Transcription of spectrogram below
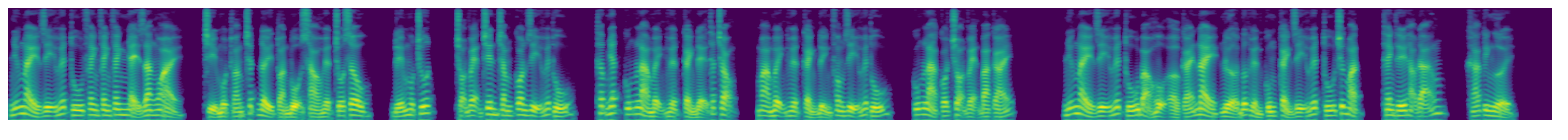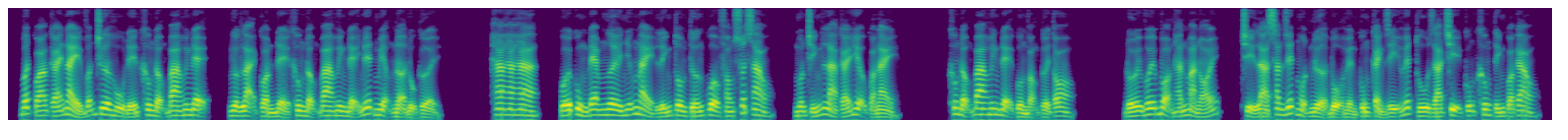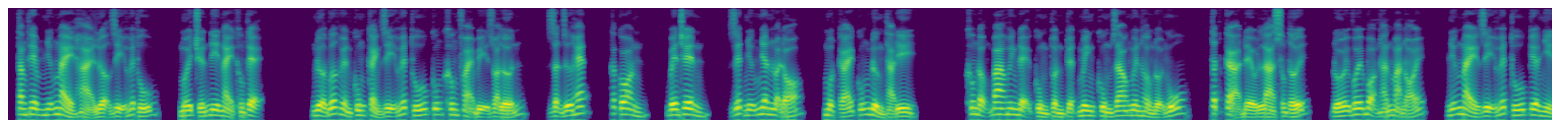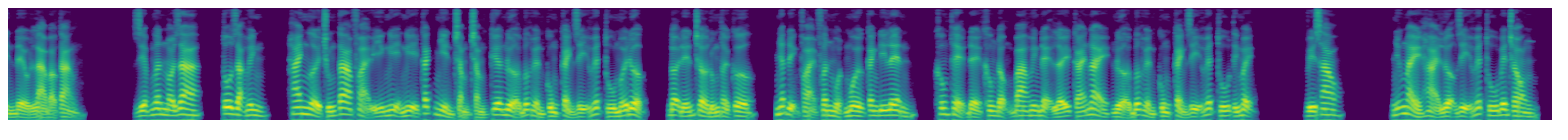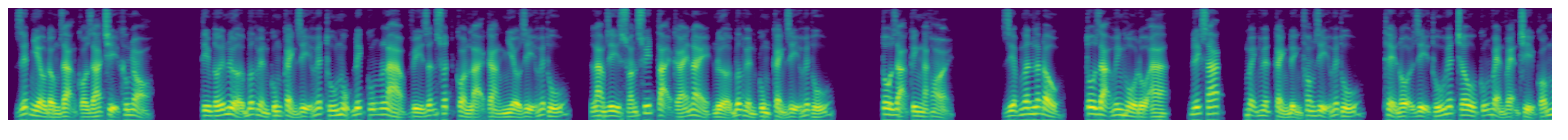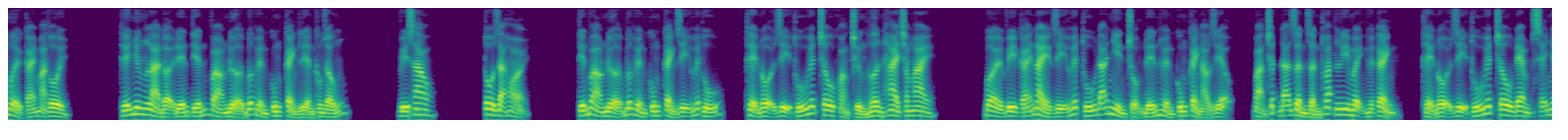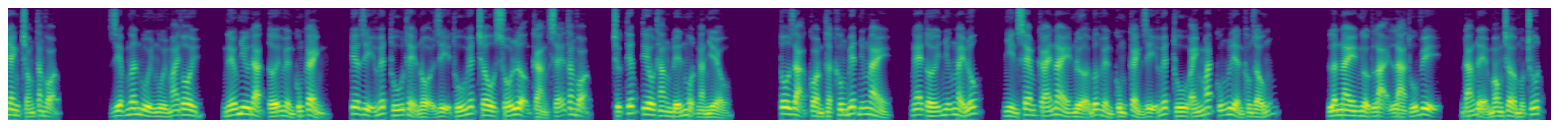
Những này dị huyết thú phanh phanh phanh nhảy ra ngoài, chỉ một thoáng chất đầy toàn bộ xào huyệt chỗ sâu, đến một chút, trọn vẹn trên trăm con dị huyết thú, thấp nhất cũng là mệnh huyệt cảnh đệ thất trọng, mà mệnh huyệt cảnh đỉnh phong dị huyết thú cũng là có trọn vẹn ba cái. Những này dị huyết thú bảo hộ ở cái này nửa bước huyền cung cảnh dị huyết thú trước mặt, thanh thế hạo đảng khá kinh người. Bất quá cái này vẫn chưa hù đến không động ba huynh đệ, ngược lại còn để không động ba huynh đệ nết miệng nở nụ cười. Ha ha ha cuối cùng đem ngươi những này lính tôn tướng của phóng xuất sao, muốn chính là cái hiệu quả này. Không động ba huynh đệ cuồng vọng cười to. Đối với bọn hắn mà nói, chỉ là săn giết một nửa bộ huyền cung cảnh dị huyết thú giá trị cũng không tính quá cao, tăng thêm những này hải lượng dị huyết thú, mới chuyến đi này không tệ. Nửa bước huyền cung cảnh dị huyết thú cũng không phải bị dọa lớn, giận dữ hét, các con, bên trên, giết những nhân loại đó, một cái cũng đừng thả đi. Không động ba huynh đệ cùng tuần tuyệt minh cùng giao nguyên hồng đội ngũ, tất cả đều là xông tới, đối với bọn hắn mà nói, những này dị huyết thú kia nhìn đều là bảo tàng. Diệp ngân nói ra, tô dạ huynh hai người chúng ta phải ý nghĩ nghĩ cách nhìn chằm chằm kia nửa bước huyền cung cảnh dị huyết thú mới được, đợi đến chờ đúng thời cơ, nhất định phải phân một môi canh đi lên, không thể để không động ba huynh đệ lấy cái này nửa bước huyền cung cảnh dị huyết thú tính mệnh. Vì sao? Những này hải lượng dị huyết thú bên trong rất nhiều đồng dạng có giá trị không nhỏ. Tìm tới nửa bước huyền cung cảnh dị huyết thú mục đích cũng là vì dẫn xuất còn lại càng nhiều dị huyết thú, làm gì xoắn suýt tại cái này nửa bước huyền cung cảnh dị huyết thú? Tô dạ kinh ngạc hỏi. Diệp ngân lắc đầu, tô dạ huynh hồ đồ a đích xác, mệnh huyệt cảnh đỉnh phong dị huyết thú, thể nội dị thú huyết châu cũng vẹn vẹn chỉ có mười cái mà thôi thế nhưng là đợi đến tiến vào nửa bước huyền cung cảnh liền không giống. Vì sao? Tô dạ hỏi. Tiến vào nửa bước huyền cung cảnh dị huyết thú, thể nội dị thú huyết châu khoảng chừng hơn hai trăm mai. Bởi vì cái này dị huyết thú đã nhìn trộm đến huyền cung cảnh ảo diệu, bản chất đã dần dần thoát ly mệnh huyết cảnh, thể nội dị thú huyết châu đem sẽ nhanh chóng tăng vọt. Diệp ngân mùi mùi mai thôi, nếu như đạt tới huyền cung cảnh, kia dị huyết thú thể nội dị thú huyết châu số lượng càng sẽ tăng vọt, trực tiếp tiêu thăng đến một ngàn nhiều. Tô dạ còn thật không biết những này, nghe tới những này lúc, nhìn xem cái này nửa bước huyền cung cảnh dị huyết thú ánh mắt cũng liền không giống. Lần này ngược lại là thú vị, đáng để mong chờ một chút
